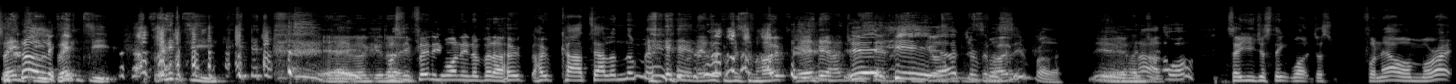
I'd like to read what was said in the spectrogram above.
plenty, plenty, plenty. yeah, Hey, must be plenty wanting a bit of hope, hope cartel in them, man. yeah, they're looking for some hope. Yeah, 100%. yeah, yeah, hundred for some hope. percent, brother. Yeah, Yeah, nah. Oh well. So you just think what? Just for now, I'm all right.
